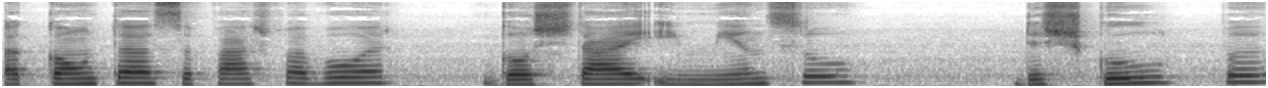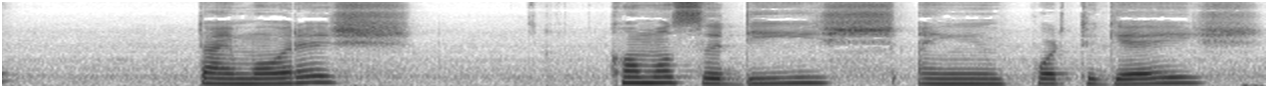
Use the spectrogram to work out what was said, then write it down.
A conta se faz favor. Gostei imenso. Desculpe Taimoras, como se diz em português,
